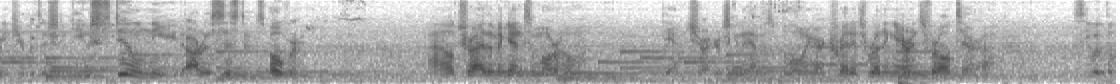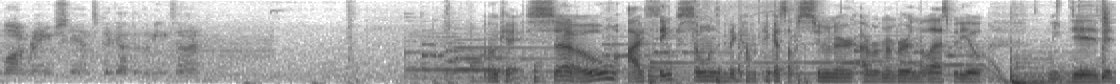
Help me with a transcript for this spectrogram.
reach your position. Do you still need our assistance? Over. I'll try them again tomorrow. Damn charter's gonna have us blowing our credits running errands for Alterra. See what the long range scans pick up in the meantime. Okay, so I think someone's gonna come pick us up sooner. I remember in the last video we did.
